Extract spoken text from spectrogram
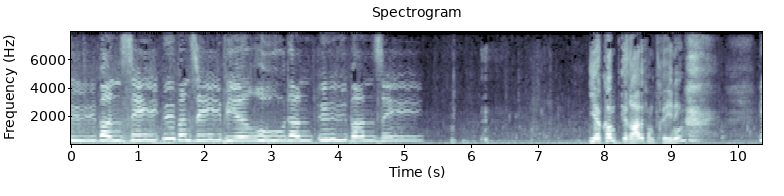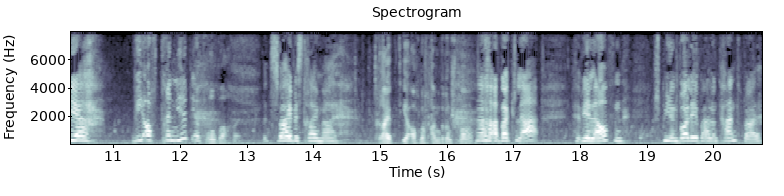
übern See, übern See, wir rudern übern See. Ihr kommt gerade vom Training? Ja, Wie oft trainiert ihr pro Woche? zwei bis dreimal. Treibt ihr auch noch anderen Sport? Aber klar, wir laufen, spielen Volleyball und Handball.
